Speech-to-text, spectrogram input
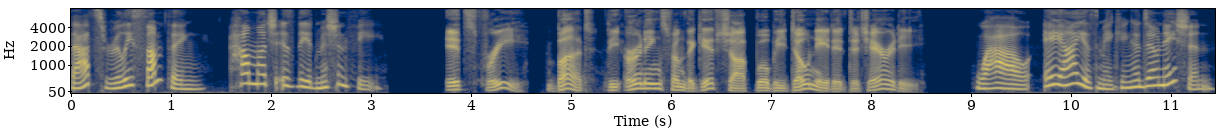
That's really something. How much is the admission fee? It's free, but the earnings from the gift shop will be donated to charity. Wow, AI is making a donation.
